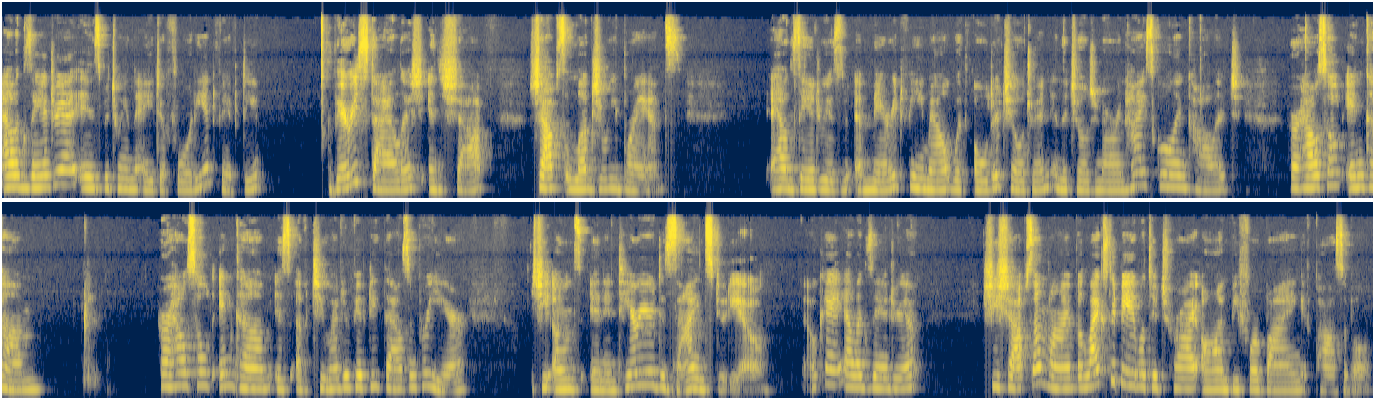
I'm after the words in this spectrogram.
Alexandria is between the age of 40 and 50, very stylish and shop shops luxury brands. Alexandria is a married female with older children, and the children are in high school and college. Her household income her household income is of 250,000 per year she owns an interior design studio. Okay, Alexandria. She shops online but likes to be able to try on before buying if possible.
